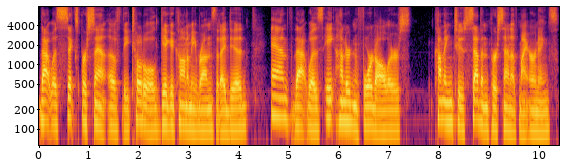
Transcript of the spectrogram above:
That was 6% of the total gig economy runs that I did, and that was $804, coming to 7% of my earnings.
